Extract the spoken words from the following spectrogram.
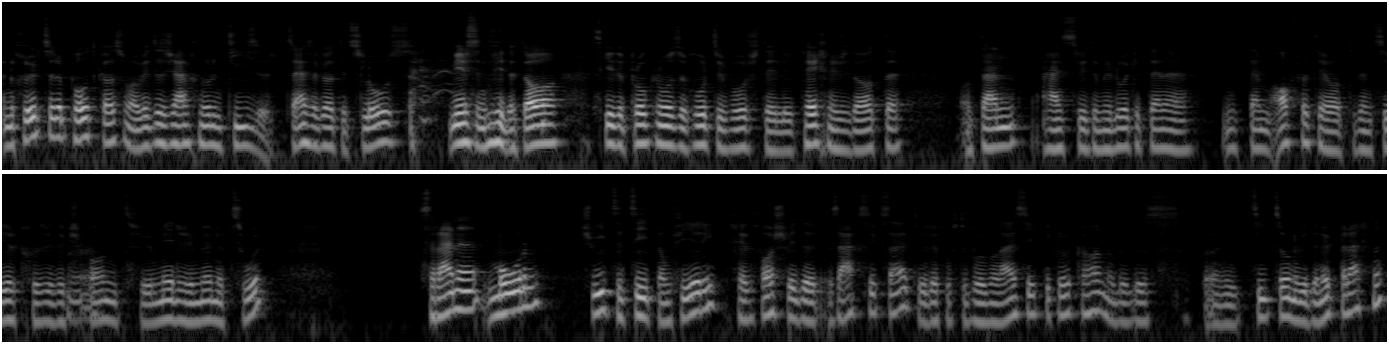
ein, kürzerer Podcast, mal, weil das ist einfach nur ein Teaser. Die Saison geht jetzt los, wir sind wieder da, es gibt eine Prognose, eine kurze Vorstellung, technische Daten und dann heisst es wieder, wir schauen dann mit dem Affentheater, dem Zirkus, wieder gespannt für mehrere Monate zu. Das Rennen morgen, Schweizer Zeit am 4 Uhr. Ich hätte fast wieder 6 Uhr gesagt, weil ich auf der Formel 1 Seite geschaut habe, aber das, da habe ich die Zeitzone wieder nicht berechnet.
